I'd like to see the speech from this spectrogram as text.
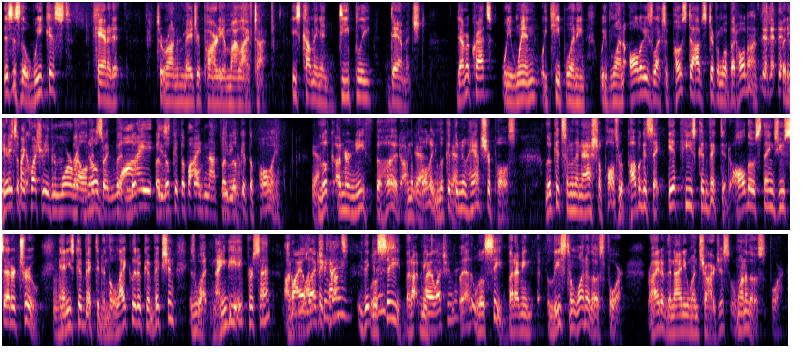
this is the weakest candidate to run a major party in my lifetime. He's coming in deeply damaged. Democrats, we win, we keep winning. We've won all of these elections. Post Dobbs, different but hold on. that but makes my question even more relevant. No, but, but why look, but is look at the Biden poll- not But look him? at the polling. Yeah. Look underneath the hood on the Yeah. polling. Look at Yeah. the New Hampshire polls. Look at some of the national polls. Republicans say if he's convicted, all those things you said are true, Mm-hmm. and he's convicted, and the likelihood of conviction is what ninety-eight percent on By one election of the counts. day? You think we'll see, but I mean, By election day? well, see. But I mean, at least in one of those four, right, of the ninety-one charges, one of those four,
